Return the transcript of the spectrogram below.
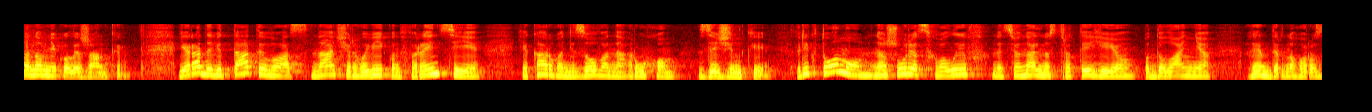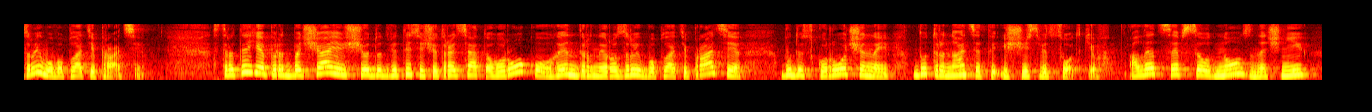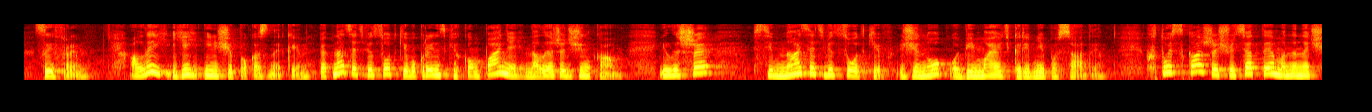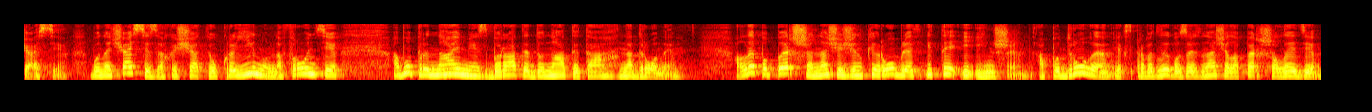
Шановні колежанки, я рада вітати вас на черговій конференції, яка організована рухом за жінки. Рік тому наш уряд схвалив національну стратегію подолання гендерного розриву в оплаті праці. Стратегія передбачає, що до 2030 року гендерний розрив в оплаті праці буде скорочений до 13,6%. Але це все одно значні цифри. Але є й інші показники: 15% українських компаній належать жінкам, і лише 17% жінок обіймають керівні посади. Хтось скаже, що ця тема не на часі, бо на часі захищати Україну на фронті або принаймні збирати донати та на дрони. Але, по-перше, наші жінки роблять і те, і інше. А по-друге, як справедливо зазначила перша леді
